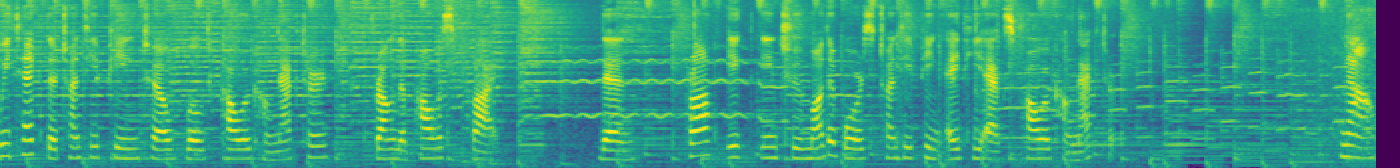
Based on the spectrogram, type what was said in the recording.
we take the 20-pin 12-volt power connector from the power supply. Then, plug it into motherboard's 20-pin ATX power connector. Now,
